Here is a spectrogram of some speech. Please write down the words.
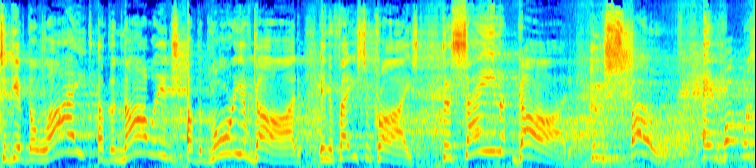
to give the light of the knowledge of the glory of God in the face of Christ. The same God who spoke, and what was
